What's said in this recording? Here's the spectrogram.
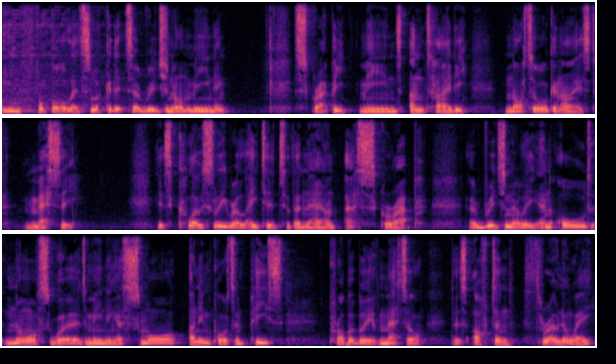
in football, let's look at its original meaning. Scrappy means untidy, not organised, messy. It's closely related to the noun a scrap, originally an Old Norse word meaning a small, unimportant piece, probably of metal, that's often thrown away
